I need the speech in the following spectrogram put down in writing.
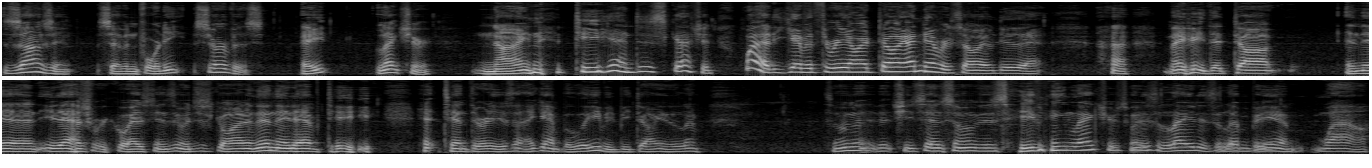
Zazen, 740 service, 8. Lecture, 9. Tea and discussion. What? He gave a three hour talk? I never saw him do that. Maybe the talk and then he'd ask for questions and we'd just go on and then they'd have tea at 10.30 or something. I can't believe he'd be talking to them. Some of it, she says some of his evening lectures when it's late as 11 p.m. Wow.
